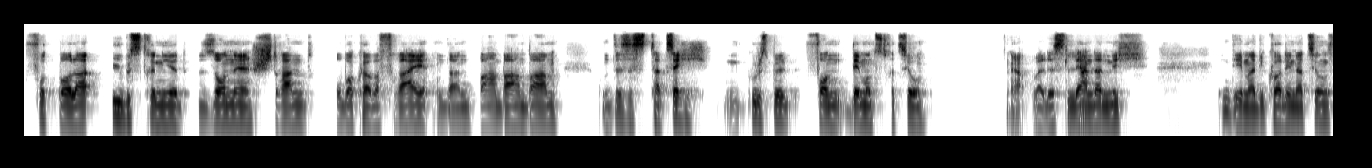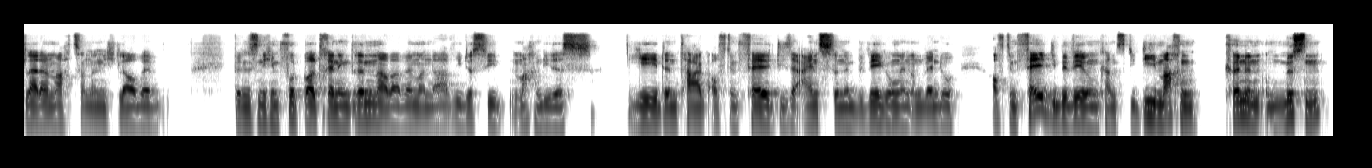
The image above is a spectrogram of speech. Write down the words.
Footballer übelst trainiert, Sonne, Strand, Oberkörper frei und dann bam, bam, bam. Und das ist tatsächlich ein gutes Bild von Demonstration. Ja, weil das lernt er nicht, indem er die Koordinationsleiter macht, sondern ich glaube, bin jetzt nicht im Footballtraining drin, aber wenn man da Videos sieht, machen die das jeden Tag auf dem Feld, diese einzelnen Bewegungen. Und wenn du auf dem Feld die Bewegungen kannst, die die machen können und müssen,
